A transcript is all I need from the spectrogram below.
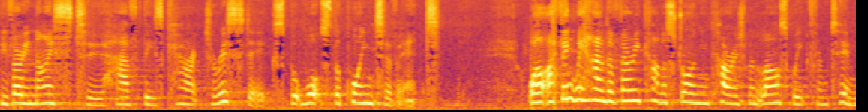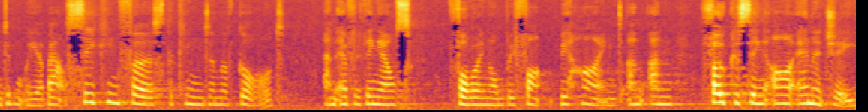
be very nice to have these characteristics, but what's the point of it? Well, I think we had a very kind of strong encouragement last week from Tim, didn't we, about seeking first the kingdom of God and everything else following on behind and, and focusing our energy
